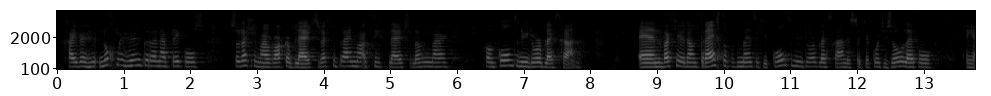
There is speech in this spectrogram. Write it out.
Ga je weer nog meer hunkeren naar prikkels. Zodat je maar wakker blijft. Zodat je brein maar actief blijft. Zolang je maar gewoon continu door blijft gaan. En wat je dan krijgt op het moment dat je continu door blijft gaan, is dat je cortisol level en je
